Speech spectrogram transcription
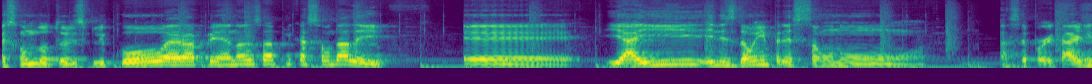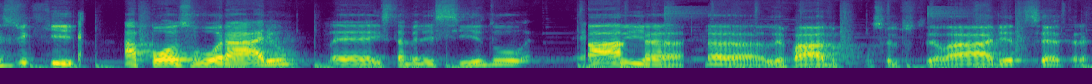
Mas como o doutor explicou, era apenas a aplicação da lei. É, e aí eles dão a impressão no, nas reportagens de que após o horário é, estabelecido, ia levado para o conselho tutelar e etc.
